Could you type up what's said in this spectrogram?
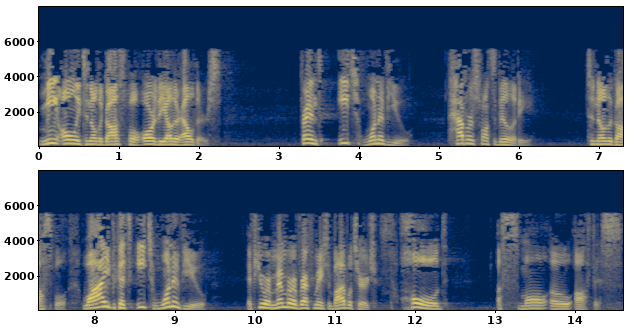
Me only to know the gospel or the other elders. Friends, each one of you have a responsibility to know the gospel. Why? Because each one of you, if you're a member of Reformation Bible Church, hold a small o office.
